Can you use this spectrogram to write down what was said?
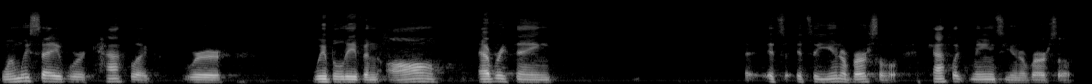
when we say we're Catholic, we're we believe in all everything. It's it's a universal. Catholic means universal,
